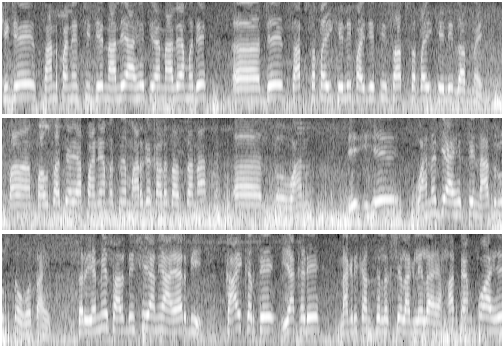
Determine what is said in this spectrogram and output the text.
की जे सांडपाण्याची जे नाले आहेत या नाल्यामध्ये जे साफसफाई केली पाहिजे ती साफसफाई केली जात नाही. पा पावसाच्या या पाण्यामधनं मार्ग काढत असताना वाहन हे हे वाहनं जे आहेत ते नादुरुस्त होत आहेत. तर M S R D C आणि आय आर बी काय करते याकडे नागरिकांचं लक्ष लागलेलं आहे. हा टेम्पो आहे.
